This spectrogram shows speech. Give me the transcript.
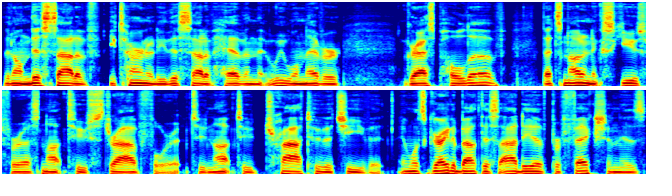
that on this side of eternity, this side of heaven, that we will never grasp hold of, that's not an excuse for us not to strive for it, to not to try to achieve it. And what's great about this idea of perfection is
